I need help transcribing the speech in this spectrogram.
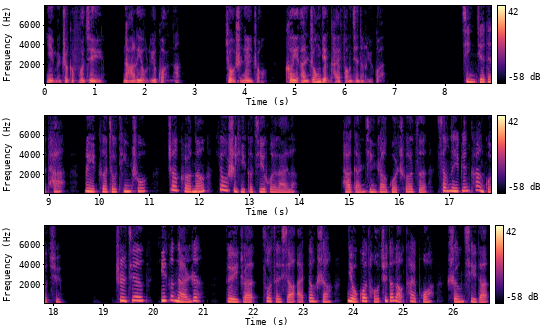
你们这个附近哪里有旅馆呢？就是那种……”可以按钟点开房间的旅馆。警觉的他立刻就听出，这可能又是一个机会来了。他赶紧绕过车子向那边看过去，只见一个男人对着坐在小矮凳上扭过头去的老太婆，生气的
